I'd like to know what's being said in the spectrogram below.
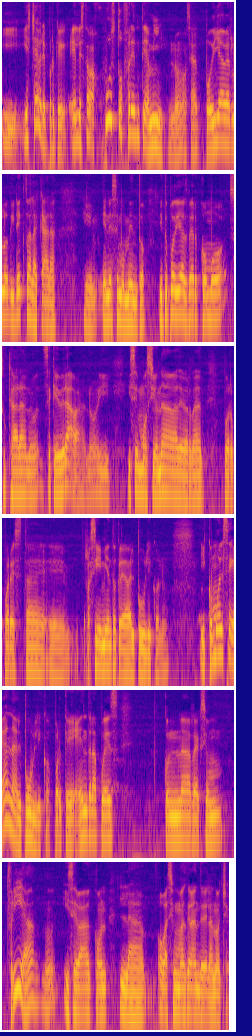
Y, y es chévere porque él estaba justo frente a mí, ¿no? O sea, podía verlo directo a la cara. Eh, en ese momento y tú podías ver cómo su cara ¿no? se quebraba ¿no? y, y se emocionaba de verdad por, este eh, recibimiento que le daba el público, ¿no? Y cómo él se gana al público, porque entra pues con una reacción fría, ¿no? Y se va con la ovación más grande de la noche.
